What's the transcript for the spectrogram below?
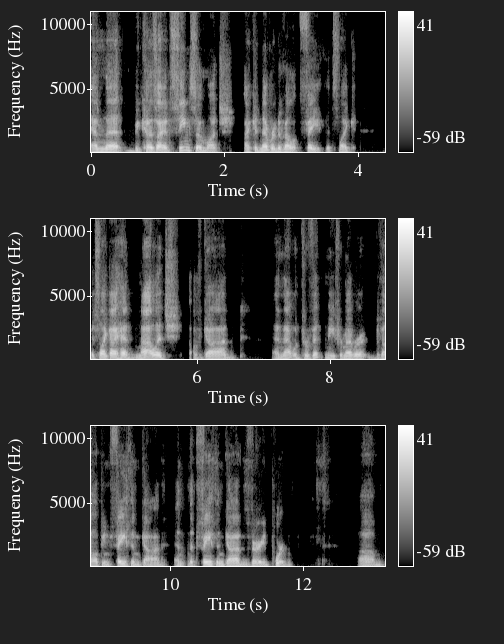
and that because I had seen so much, I could never develop faith. It's like it's like I had knowledge of God and that would prevent me from ever developing faith in God, and that faith in God is very important. Um,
